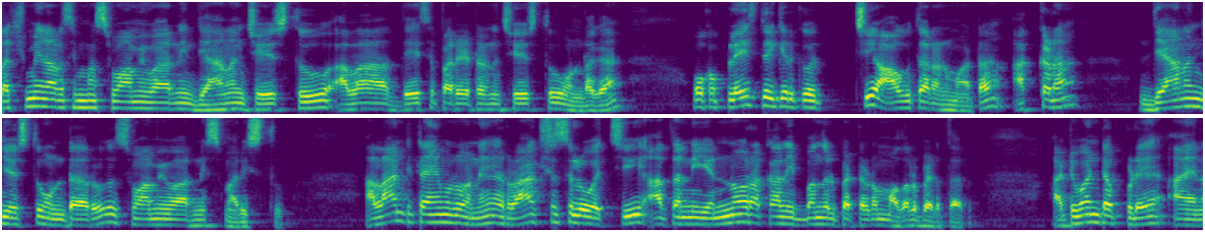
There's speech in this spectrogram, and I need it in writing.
లక్ష్మీ నరసింహస్వామి వారిని ధ్యానం చేస్తూ అలా దేశ పర్యటన చేస్తూ ఉండగా ఒక ప్లేస్ దగ్గరికి వచ్చి ఆగుతారనమాట అక్కడ ధ్యానం చేస్తూ ఉంటారు స్వామివారిని స్మరిస్తూ. అలాంటి టైంలోనే రాక్షసులు వచ్చి అతన్ని ఎన్నో రకాల ఇబ్బందులు పెట్టడం మొదలు పెడతారు. అటువంటప్పుడే ఆయన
